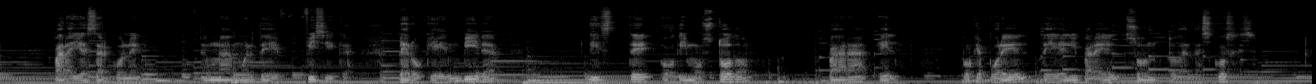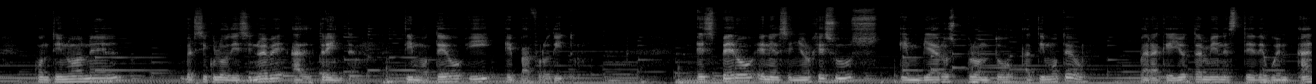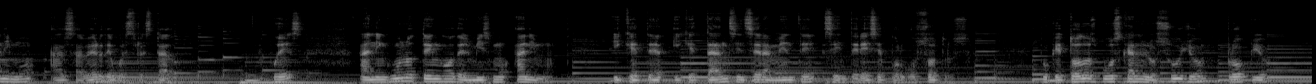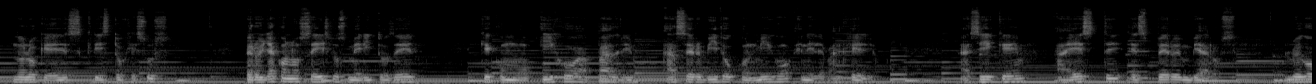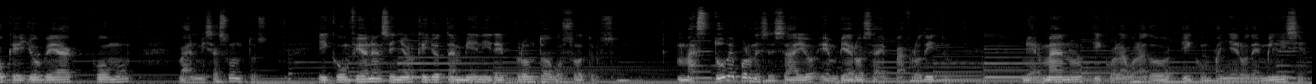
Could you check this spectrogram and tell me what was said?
para ya estar con Él, de una muerte física, pero que en vida diste o dimos todo para Él, porque por Él, de Él y para Él son todas las cosas. Continúa en el versículo 19 al 30, Timoteo y Epafrodito. Espero en el Señor Jesús enviaros pronto a Timoteo, para que yo también esté de buen ánimo al saber de vuestro estado. Pues a ninguno tengo del mismo ánimo, y que, y que tan sinceramente se interese por vosotros, porque todos buscan lo suyo propio, no lo que es Cristo Jesús. Pero ya conocéis los méritos de Él, que como hijo a padre ha servido conmigo en el Evangelio. Así que a éste espero enviaros, luego que yo vea cómo van mis asuntos, y confío en el Señor que yo también iré pronto a vosotros mas tuve por necesario enviaros a Epafrodito, mi hermano y colaborador y compañero de milicia,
